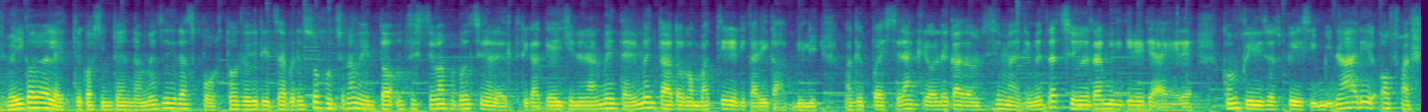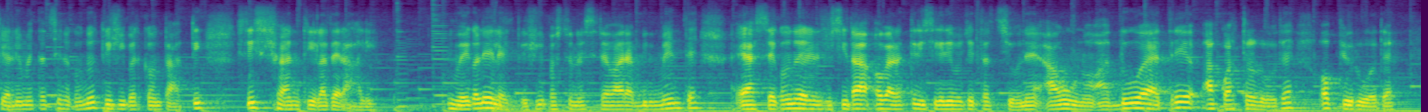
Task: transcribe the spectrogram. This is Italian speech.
Veicolo elettrico si intende un mezzo di trasporto che utilizza per il suo funzionamento un sistema a propulsione elettrica che è generalmente alimentato con batterie ricaricabili, ma che può essere anche collegato a un sistema di alimentazione tramite reti aeree, con fili sospesi, binari o fasce di alimentazione conduttrici per contatti striscianti laterali. I veicoli elettrici possono essere variabilmente e a seconda delle necessità o caratteristiche di progettazione a 1, a 2, a 3, a 4 ruote o più ruote.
